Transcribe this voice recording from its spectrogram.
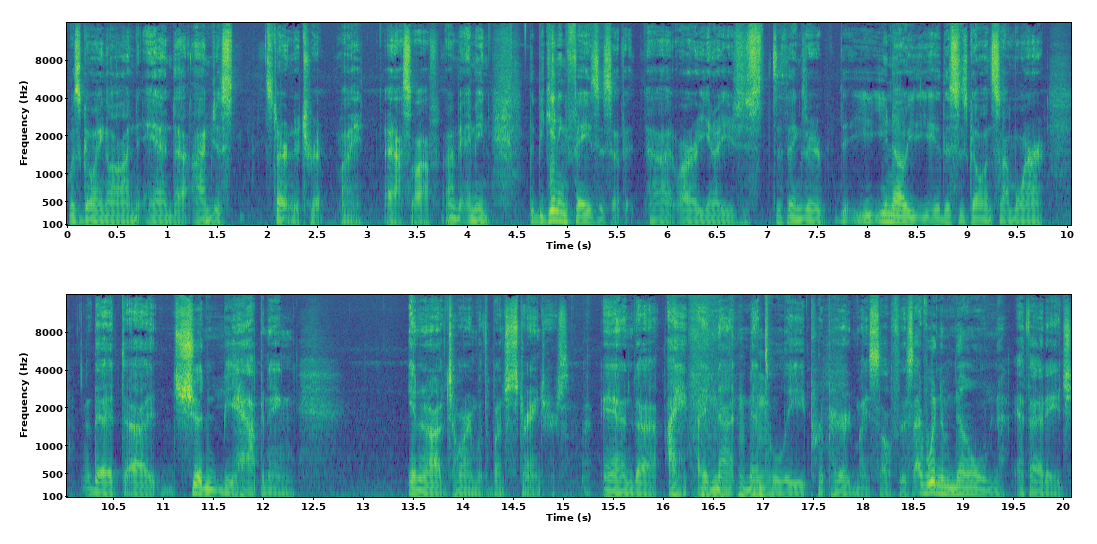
was going on, and uh, I'm just starting to trip my ass off. I mean, I mean the beginning phases of it uh, are you know you just the things are you, you know you, this is going somewhere that uh, shouldn't be happening in an auditorium with a bunch of strangers. And uh, I, I had not mentally prepared myself for this. I wouldn't have known at that age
